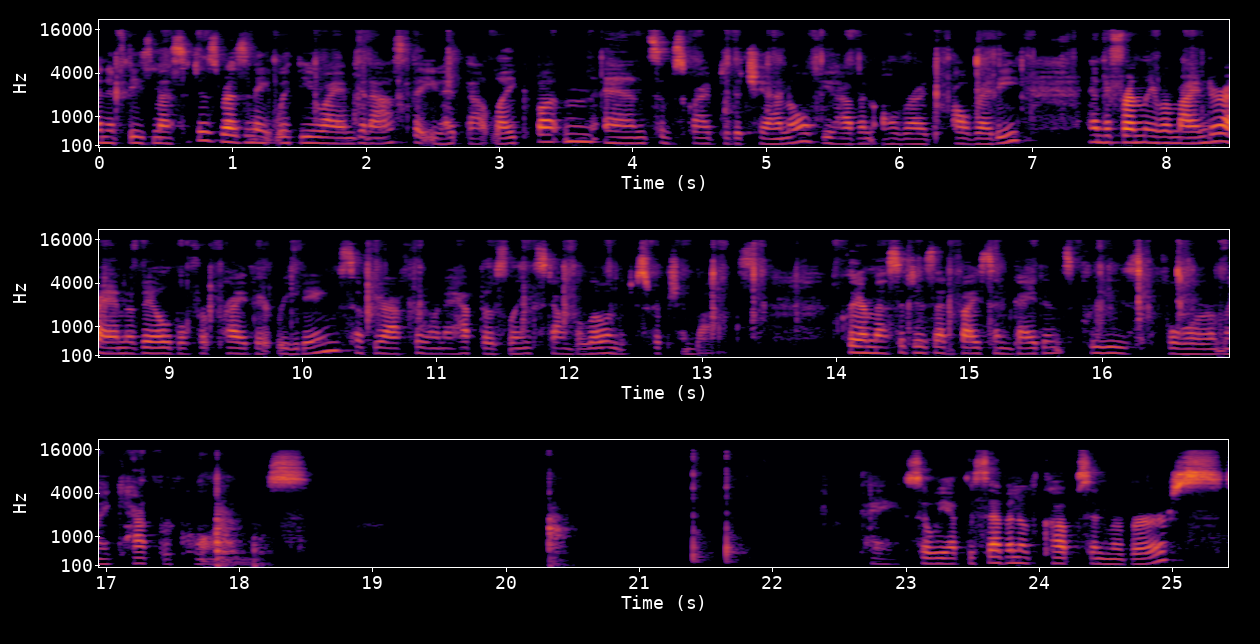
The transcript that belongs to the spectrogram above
And if these messages resonate with you, I am going to ask that you hit that like button and subscribe to the channel if you haven't already. already. And a friendly reminder, I am available for private readings. So if you're after one, I have those links down below in the description box. Clear messages, advice, and guidance, please, for my Capricorns. Okay, so we have the Seven of Cups in reverse.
